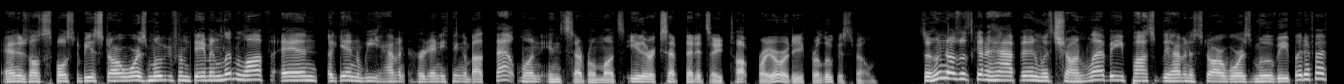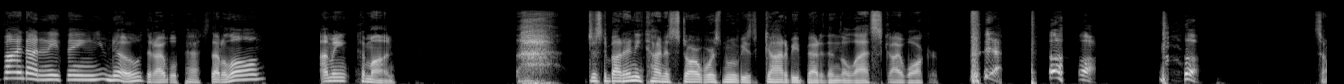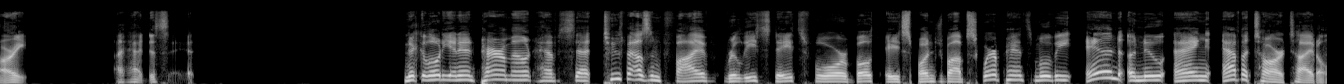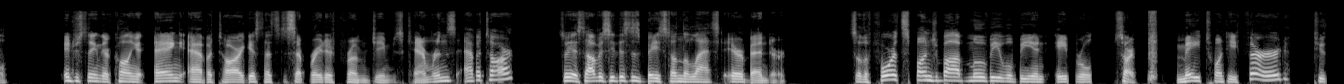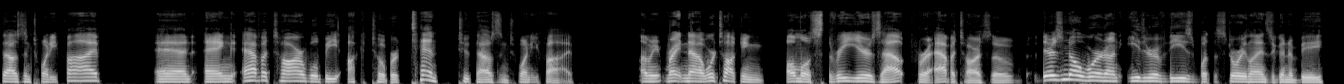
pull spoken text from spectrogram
And there's also supposed to be a Star Wars movie from Damon Lindelof. And again, we haven't heard anything about that one in several months either, except that it's a top priority for Lucasfilm. So who knows what's going to happen with Shawn Levy possibly having a Star Wars movie, but if I find out anything, you know that I will pass that along. I mean, come on. Just about any kind of Star Wars movie has got to be better than The Last Skywalker. Sorry. I had to say it. Nickelodeon and Paramount have set 2005 release dates for both a SpongeBob SquarePants movie and a new Aang Avatar title. Interesting, they're calling it Aang Avatar. I guess that's to separate it from James Cameron's Avatar. So, yes, obviously, this is based on The Last Airbender. So, the fourth SpongeBob movie will be in April, sorry, May 23rd, 2025, and Aang Avatar will be October 10th, 2025. I mean, right now we're talking almost three years out for Avatar, so there's no word on either of these what the storylines are going to be.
